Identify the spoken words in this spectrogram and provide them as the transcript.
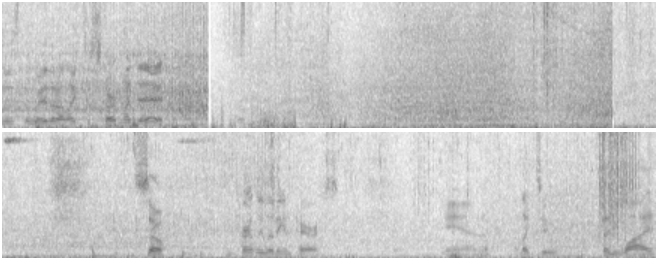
This is the way that I like to start my day. So, I'm currently living in Paris, and I'd like to tell you why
